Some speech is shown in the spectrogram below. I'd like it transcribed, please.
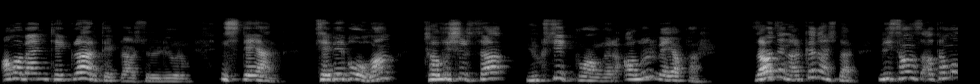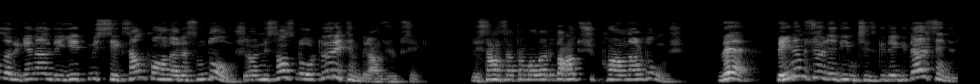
Ama ben tekrar tekrar söylüyorum. İsteyen, sebebi olan çalışırsa yüksek puanları alır ve yapar. Zaten arkadaşlar lisans atamaları genelde 70-80 puan arasında olmuş. Ön lisansla orta öğretim biraz yüksek. Lisans atamaları daha düşük puanlarda olmuş. Ve benim söylediğim çizgide giderseniz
